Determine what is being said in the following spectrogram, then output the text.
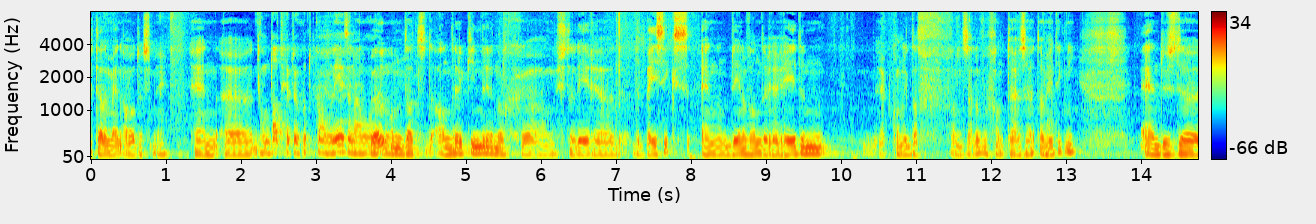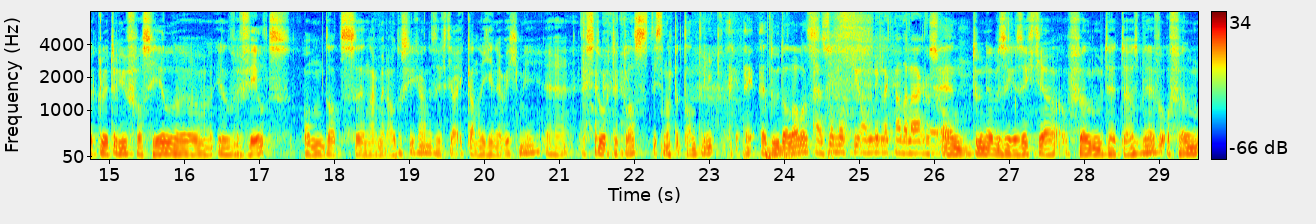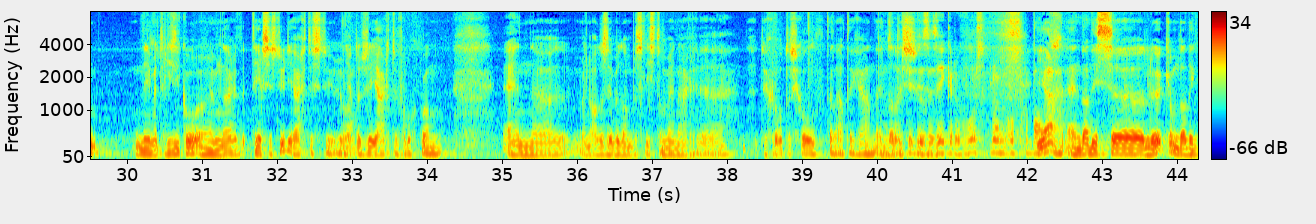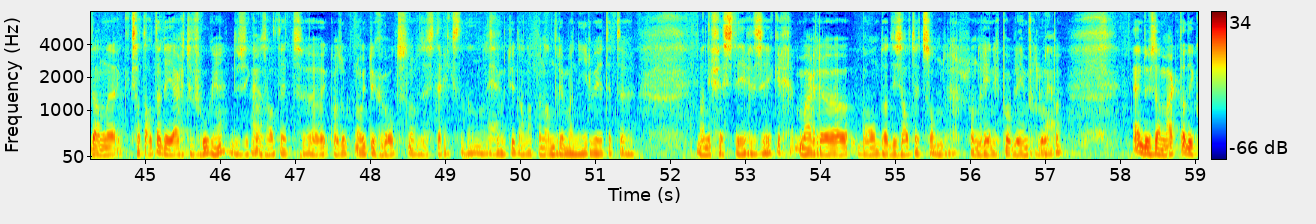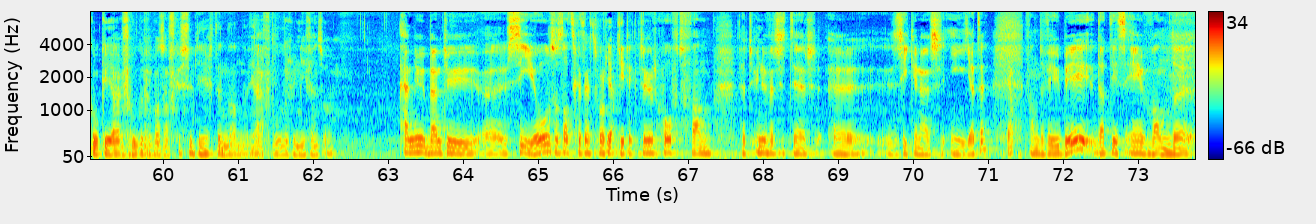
vertellen mijn ouders mij. En, uh, omdat je te goed kon lezen? Dan wel, omdat de andere kinderen nog uh, moesten leren de, de, basics. En om de een of andere reden ja, kon ik dat vanzelf of van thuis uit, dat weet ik niet. En dus de kleuterjuf was heel, uh, heel verveeld, omdat ze naar mijn ouders gegaan en zegt, ja, ik kan er geen weg mee. Uh, hij stoort de klas, het is een appetanterik, hij, hij, doet al alles. En zo mocht hij onmiddellijk naar de lagere school. En toen hebben ze gezegd, ja, ofwel moet hij thuis blijven, ofwel neem het risico om hem naar het eerste studiejaar te sturen, wat dus een jaar te vroeg kwam. En uh, mijn ouders hebben dan beslist om mij naar uh, de grote school te laten gaan. En, dat is dus een zekere voorsprong opgebouwd. Ja, en dat is uh, leuk, omdat ik dan... ik zat altijd een jaar te vroeg, hè, dus ik ja. was altijd... ik was ook nooit de grootste of de sterkste dan, want ja. je moet je dan op een andere manier weten te manifesteren, zeker. Maar bon, dat is altijd zonder, zonder enig probleem verlopen. En dus dat maakt dat ik ook een jaar vroeger was afgestudeerd en dan een jaar vroeger unief en zo. En nu bent u uh, CEO, zoals dat gezegd wordt, ja. directeur, hoofd van het Universitair uh, Ziekenhuis in Jette ja. van de VUB. Dat is een van de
